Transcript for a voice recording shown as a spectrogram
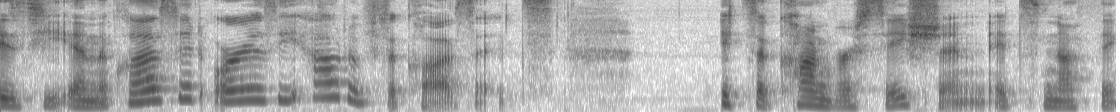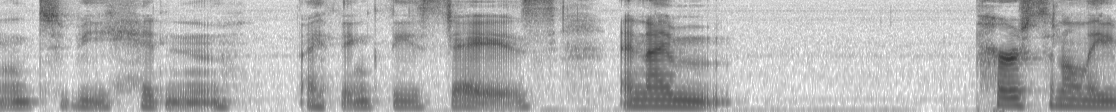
is he in the closet or is he out of the closet? It's a conversation. It's nothing to be hidden, I think, these days. And I'm personally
